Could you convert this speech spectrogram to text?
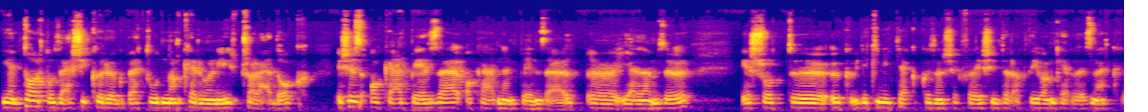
ilyen tartozási körökbe tudnak kerülni családok, és ez akár pénzzel, akár nem pénzzel ö, jellemző és ott ők ugye kinyitják a közönség felé, és interaktívan kérdeznek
